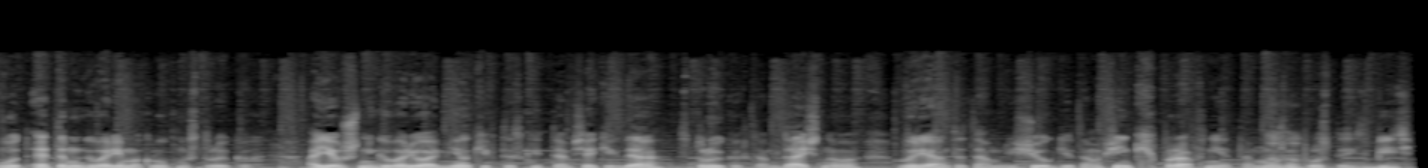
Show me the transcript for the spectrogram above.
Вот, это мы говорим о крупных стройках. А я уж не говорю о мелких, так сказать, там всяких, да, стройках, там, дачного варианта, там, еще где там вообще никаких прав нет, там, можно uh-huh. просто избить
